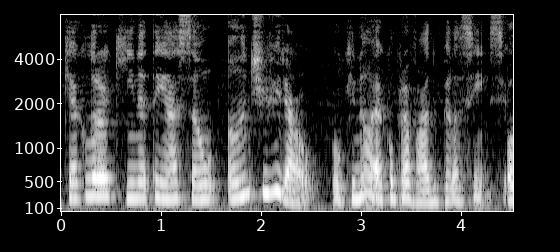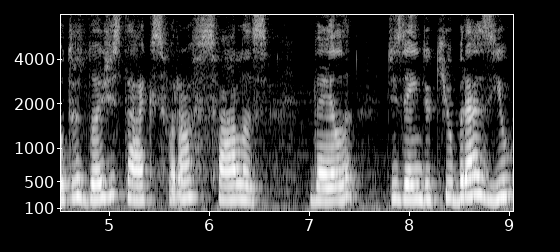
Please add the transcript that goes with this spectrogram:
que a cloroquina tem ação antiviral, o que não é comprovado pela ciência. Outros dois destaques foram as falas dela dizendo que o Brasil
